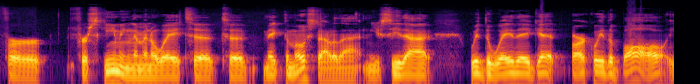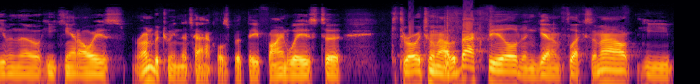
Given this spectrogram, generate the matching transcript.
for for scheming them in a way to to make the most out of that. And you see that with the way they get Barkley the ball, even though he can't always run between the tackles, but they find ways to throw it to him out of the backfield and get him flex him out. He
